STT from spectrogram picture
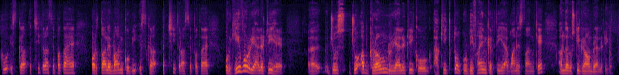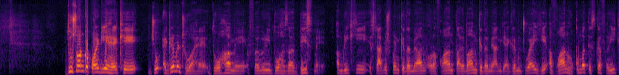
को इसका अच्छी तरह से पता है और तालिबान को भी इसका अच्छी तरह से पता है। और ये वो रियलिटी है जो जो अब ग्राउंड रियलिटी को, हकीकतों को डिफाइन करती है अफ़गानिस्तान के अंदर उसकी ग्राउंड रियलिटी को। दूसरा उनका पॉइंट ये है कि जो एग्रीमेंट हुआ है दोहा में, फरवरी 2020 में, अमरीकी इस्टबलिशमेंट के दरमियान और अफ़गान तालिबान के दरमियान ये एग्रीमेंट हुआ है, ये अफ़गान हुकूमत इसका फ़रीक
